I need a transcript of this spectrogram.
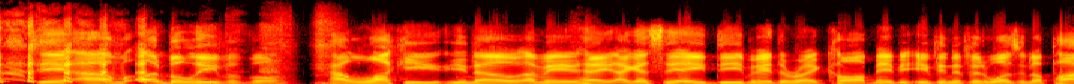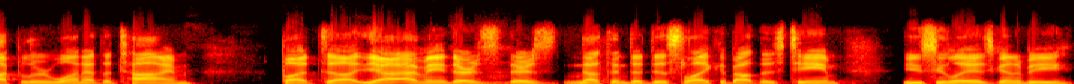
Gee, um, unbelievable. How lucky, you know. I mean, hey, I guess the AD made the right call. Maybe even if it wasn't a popular one at the time, but uh, yeah, I mean, there's there's nothing to dislike about this team. UCLA is going to be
